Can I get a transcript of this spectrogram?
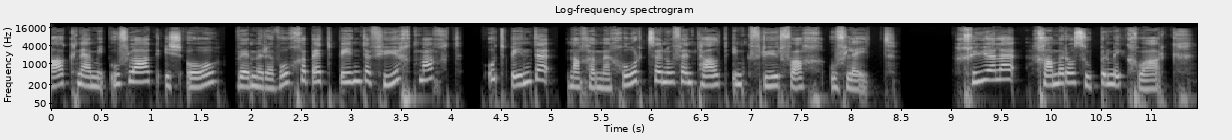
angenehme Auflage ist auch, wenn man eine Wochenbettbinde feucht macht und die Binde nach einem kurzen Aufenthalt im Gefrierfach auflädt. Kühlen kann man auch super mit Quark.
